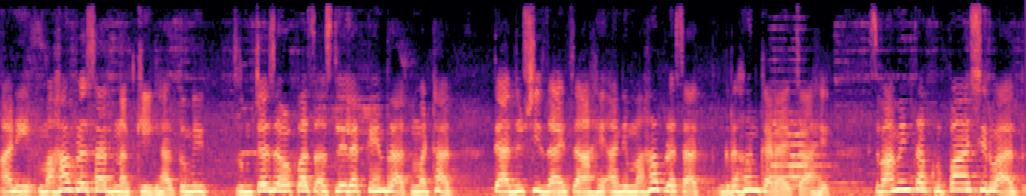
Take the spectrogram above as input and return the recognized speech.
आणि महाप्रसाद नक्की घ्या. तुम्ही तुमच्या जवळपास असलेल्या केंद्रात मठात त्या दिवशी जायचं आहे आणि महाप्रसाद ग्रहण करायचा आहे. स्वामींचा कृपा आशीर्वाद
